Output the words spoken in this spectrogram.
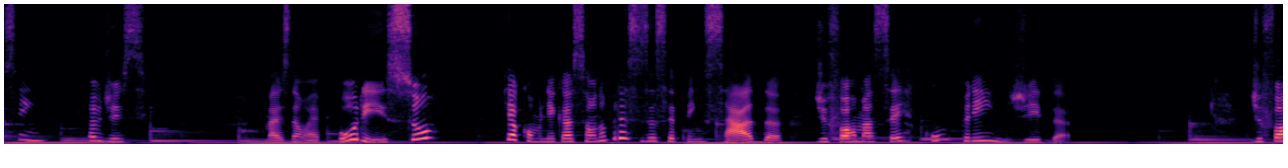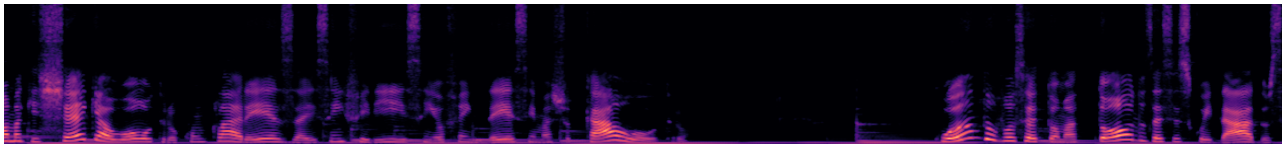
Sim, eu disse. Mas não é por isso que a comunicação não precisa ser pensada de forma a ser compreendida. De forma que chegue ao outro com clareza e sem ferir, sem ofender, sem machucar o outro. Quando você toma todos esses cuidados,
